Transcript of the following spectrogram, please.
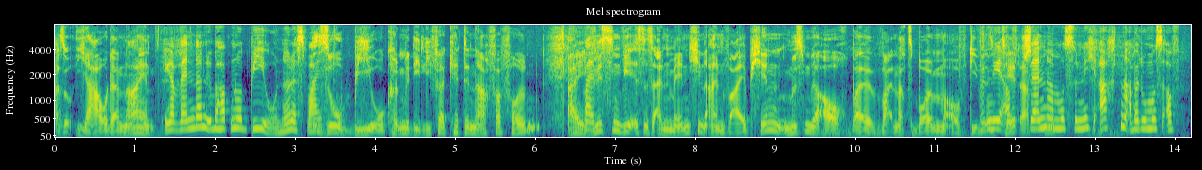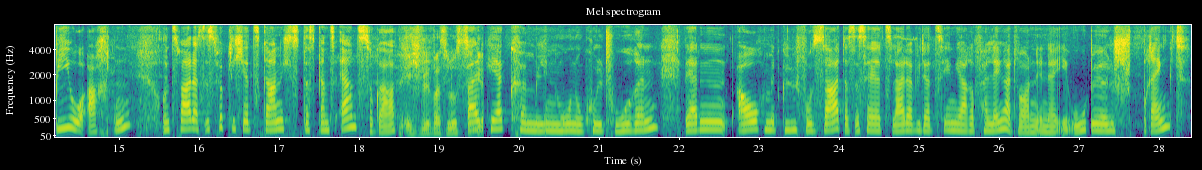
Also ja oder nein. Ja, wenn dann überhaupt nur Bio, ne? Das weiß So, Bio, können wir die Lieferkette nachverfolgen? Ei. Wissen wir, ist es ein Männchen, ein Weibchen? Müssen wir auch bei Weihnachtsbäumen auf Nee, Diversität auf achten? Gender musst du nicht achten, aber du musst auf Bio achten. Und zwar, das ist wirklich jetzt gar nicht das ganz ernst sogar. Ich will was Lustiges. Weil Herkömmling-Monokulturen werden auch mit Glyphosat, das ist ja jetzt leider wieder zehn Jahre verlängert worden in der EU, besprengt.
